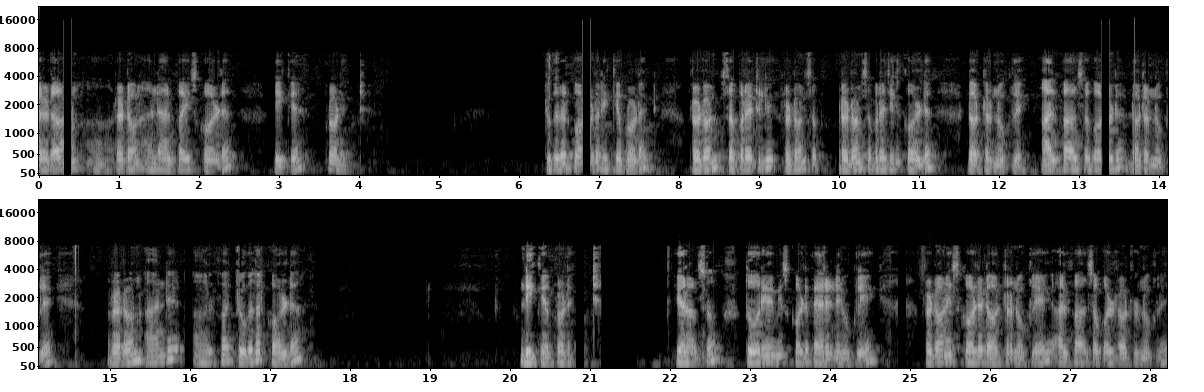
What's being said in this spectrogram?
radon uh, radon and alpha is called a decay product. Together called a decay product radon separately radon radon separately called daughter nuclei. Alpha also called daughter nuclei. Radon and alpha together called decay product here also thorium is called parent nuclei radon is called daughter nuclei alpha also called daughter nuclei.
